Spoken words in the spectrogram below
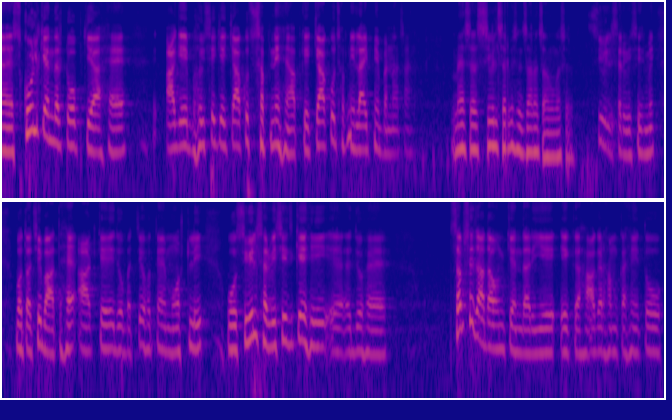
स्कूल के अंदर टॉप किया है। आगे भविष्य के क्या कुछ सपने हैं आपके? क्या कुछ अपनी लाइफ में बनना चाहें? मैं सर सिविल सर्विस में जाना चाहूँगा, सर। सिविल सर्विसेज़ में। बहुत अच्छी बात है। आर्ट के जो बच्चे होते हैं, मोस्टली वो सिविल सर्विसेज़ के ही जो है, सबसे ज़्यादा उनके अंदर ये एक, अगर हम कहें तो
